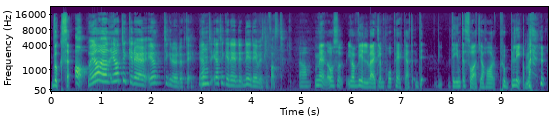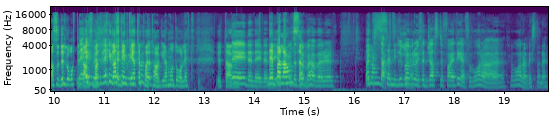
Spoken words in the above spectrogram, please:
vuxet. Ja, men jag, jag, tycker, det, jag tycker du är duktig. Jag, Mm. jag tycker det, det är det vi slår fast. Ja, men också, jag vill verkligen påpeka att det, det är inte så att jag har problem. Alltså det låter Nej, ibland som att nej, jag ska du- inte dricka på ett tag, jag mår dåligt. Utan, Nej, nej, nej, nej. det är nej. Balansen. du behöver... Balansen Exakt, i du livet. behöver nog inte justify det för våra, för våra lyssnare.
